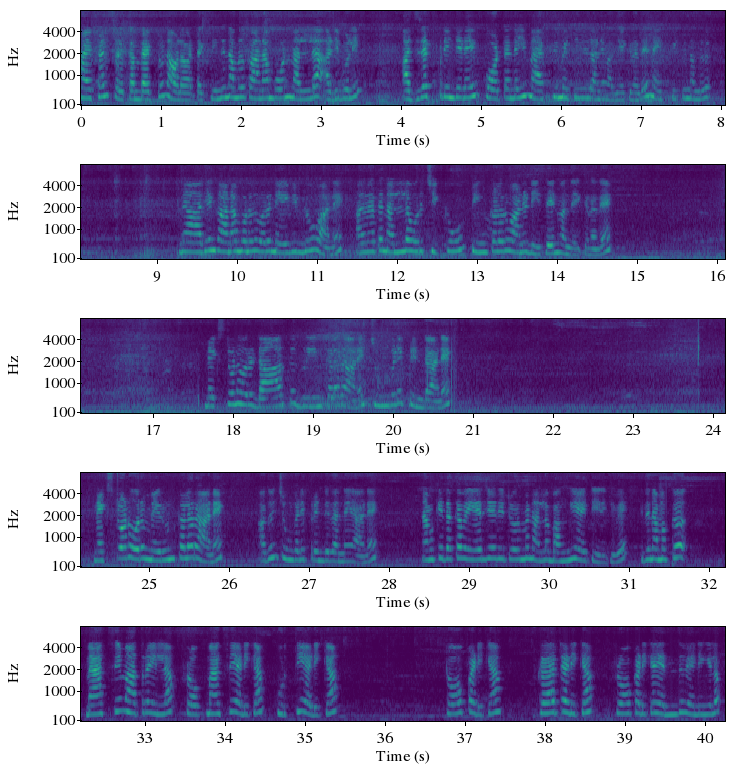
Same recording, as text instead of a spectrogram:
Hi friends welcome back to Navala techs ഇന്ന് നമ്മൾ കാണാൻ പോകുന്ന നല്ല അടിപൊളി അജ്രക് പ്രിന്റിന്റെയും കോട്ടന്റെയും മാക്സി മെറ്റീരിയലാണ് വന്നിരിക്കുന്നത്. നൈറ്റ് പിക്ക് നമ്മൾ ആദ്യം കാണാൻ പോകുന്നത് ഒരു നേവി ബ്ലൂ ആണ്. അതിനകത്ത് നല്ല ഒരു ചിക്കുവും പിങ്ക് കളറും ആണ് ഡിസൈൻ വന്നിരിക്കുന്നത്. നെക്സ്റ്റ് വൺ ഒരു ഡാർക്ക് ഗ്രീൻ കളർ ആണ്. ചുങ്കടി പ്രിന്റ് ആണ്. നെക്സ്റ്റ് വൺ ഒരു മെറൂൺ കളർ ആണ്. അതും ചുങ്കടി പ്രിന്റ് തന്നെയാണ്. നമുക്ക് ഇതൊക്കെ വെയർ ചെയ്തിട്ട് വരുമ്പോൾ നല്ല ഭംഗിയായിട്ട് ഇരിക്കുവേ. ഇത് നമുക്ക് മാക്സി മാത്രമില്ല ഫ്രോക്ക് മാക്സി അടിക്കാം കുർത്തി അടിക്കാം ടോപ്പ് അടിക്കാം സ്കേർട്ട് അടിക്കാം ഫ്രോക്ക് അടിക്കാം എന്ത് വേണമെങ്കിലും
